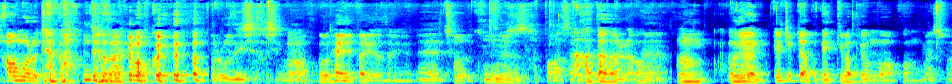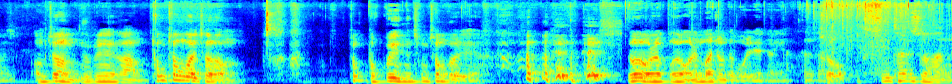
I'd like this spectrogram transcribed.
처음으로 제가 혼자서 해먹고 있어 로딩 시작하신 거예요? 어, 너 해야지 빨리 여덟 네, 저 공공연에서 갔다 와서 아, 갔다 살라고? 네, 응, 어제 일찍 자고 네 끼밖에 못 먹었고 맞아 맞아 엄청 유빈이가 총총거리처럼 총, 복부 있는 총총거리예요 너는 오늘, 오늘 얼마 정도 먹을 예정이야? 한 저? 순탄수 한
